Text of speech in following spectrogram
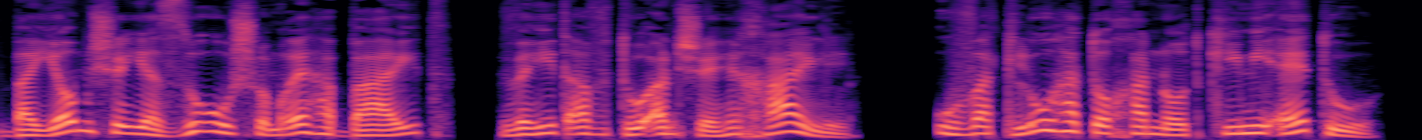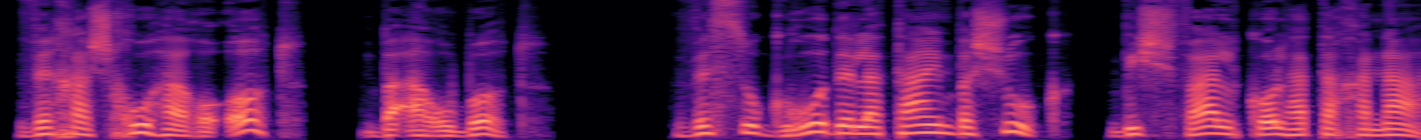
ביום שיזועו שומרי הבית, והתעוותו אנשי החיל, ובטלו הטוחנות כי מיעטו, וחשכו הרועות בארובות. וסוגרו דלתיים בשוק, בשפל כל התחנה,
